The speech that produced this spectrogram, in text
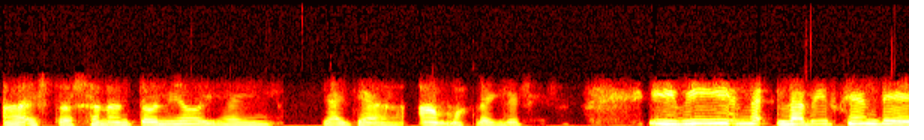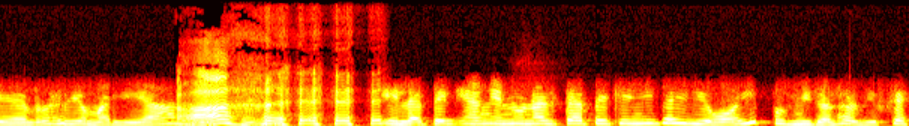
a esto, San Antonio y ahí, y allá amo la iglesia y vi la, Virgen de Radio María ah. y la tenían en un altar pequeñita y digo, ay, pues mira la Virgen,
